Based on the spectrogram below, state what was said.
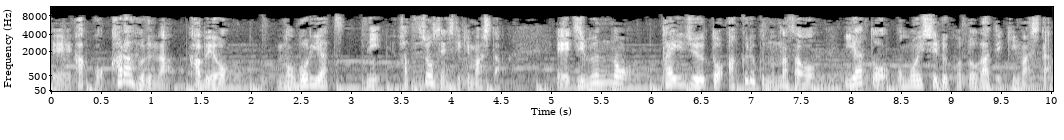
えー、かっこカラフルな壁を登るやつに初挑戦してきました。えー、自分の体重と握力のなさを嫌と思い知ることができました。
